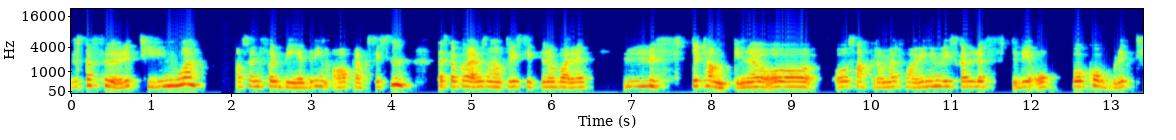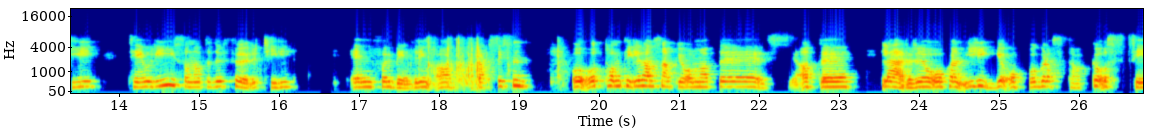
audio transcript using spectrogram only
det skal føre til noe. Altså en forbedring av praksisen. Det skal ikke være sånn at vi sitter og bare lufter tankene og, og snakker om erfaringen. Vi skal løfte de opp og koble til teori, sånn at det fører til en forbedring av praksisen. Og, og Tom Tiller han snakker jo om at, eh, at eh, lærere å kan ligge oppå glasstaket og se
